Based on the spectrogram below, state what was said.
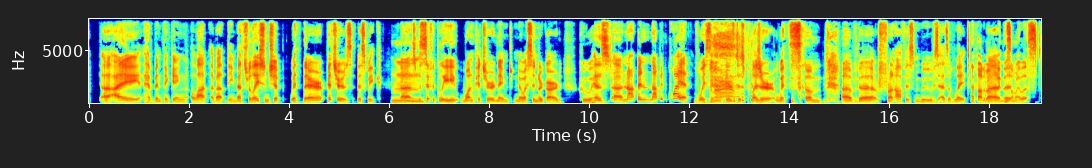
uh, I have been thinking a lot about the Mets' relationship with their pitchers this week. Uh, Mm. specifically, one pitcher named Noah Syndergaard, who has uh, not been not been quiet, voicing his displeasure with some of the front office moves as of late. I thought about uh, putting this the- on my list.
